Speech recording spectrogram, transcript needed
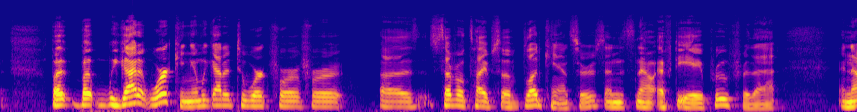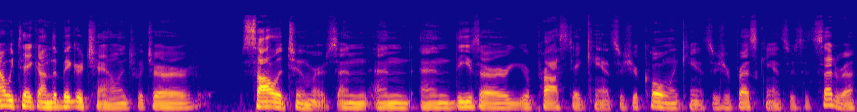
but but we got it working, and we got it to work for for uh, several types of blood cancers, and it's now FDA approved for that. And now we take on the bigger challenge, which are solid tumors, and and and these are your prostate cancers, your colon cancers, your breast cancers, et cetera.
